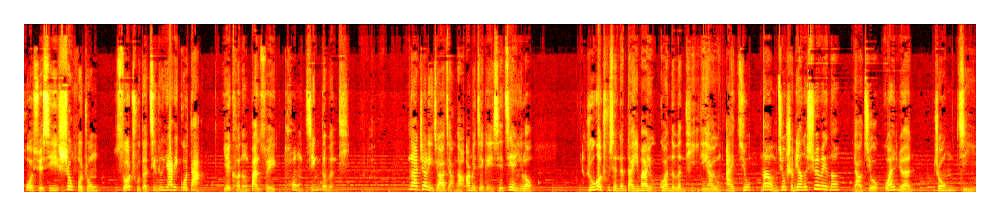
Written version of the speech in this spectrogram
或学习生活中所处的竞争压力过大，也可能伴随痛经的问题。那这里就要讲到二妹姐给一些建议喽。如果出现跟大姨妈有关的问题，一定要用艾灸。那我们灸什么样的穴位呢？要灸关元、中极、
